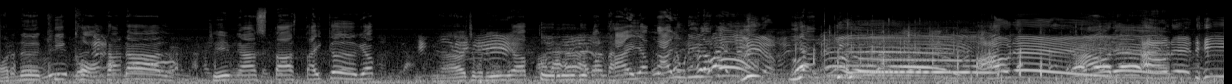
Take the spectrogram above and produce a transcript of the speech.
คอนเนอร์คิกของทางด้านทีมงานสตาร์สไตเกอร์ครับ แล้วจังหวะนี้ครับตูรูดูบอลไทยยังไงตรงนี้แล้วก็เรียบยังอยู่เอาเด้เอาเด้เอาเด้ที่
